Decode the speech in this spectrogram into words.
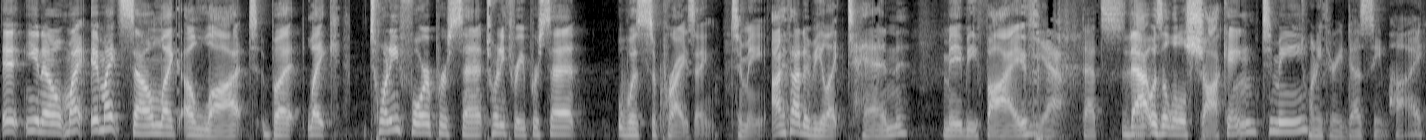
it you know, might it might sound like a lot, but like twenty four percent, twenty three percent was surprising to me. I thought it'd be like ten, maybe five. Yeah, that's That was a little shocking to me. 23 does seem high.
